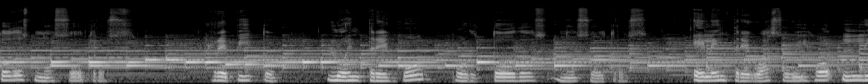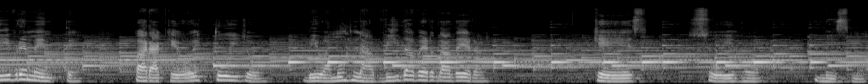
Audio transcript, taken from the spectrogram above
todos nosotros. Repito, lo entregó por todos nosotros. Él entregó a su Hijo libremente para que hoy tú y yo vivamos la vida verdadera que es su Hijo mismo.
